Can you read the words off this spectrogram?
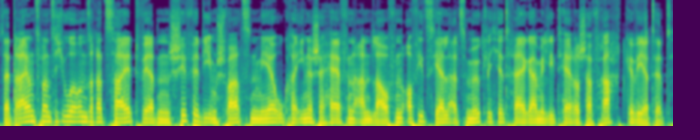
Seit 23 Uhr unserer Zeit werden Schiffe, die im Schwarzen Meer ukrainische Häfen anlaufen, offiziell als mögliche Träger militärischer Fracht gewertet.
